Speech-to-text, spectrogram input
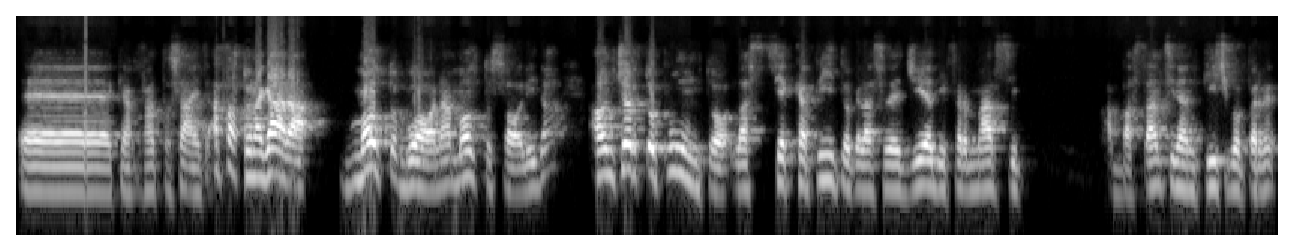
eh, che ha fatto Sainz. Ha fatto una gara molto buona, molto solida, a un certo punto la, si è capito che la strategia di fermarsi abbastanza in anticipo per,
